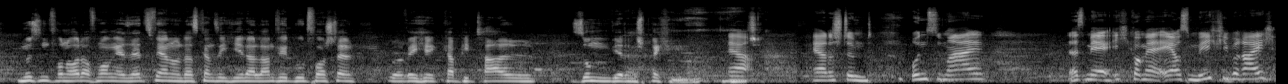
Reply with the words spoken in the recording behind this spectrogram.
müssen von heute auf morgen ersetzt werden und das kann sich jeder Landwirt gut vorstellen, über welche Kapitalsummen wir da sprechen. Ja, ja, das stimmt. Und zumal, das ist mir, ich komme ja eher aus dem Milchviehbereich,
